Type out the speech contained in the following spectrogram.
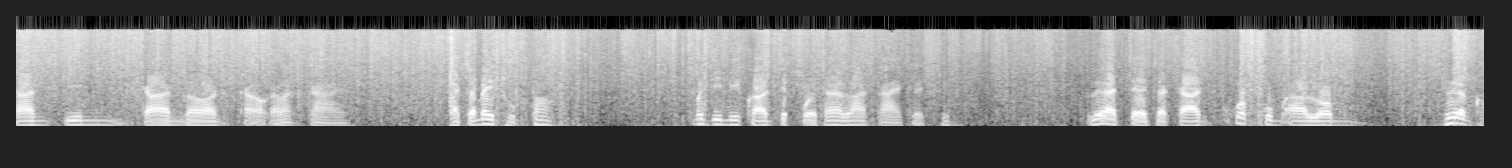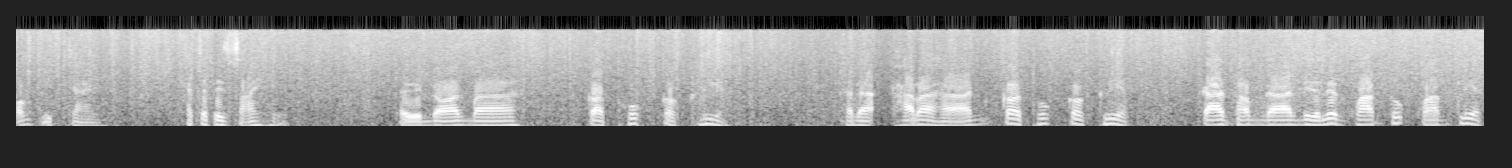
การกิน การนอน การออกกำลังกาย อาจจะไม่ถูกต้องบางทีมีความเจ็บป่วยทางร่างกายเกิดขึ้น หรืออาจจะจากการควบคุมอารมณ์ เรื่องของจิตใจ อาจจะเป็นสาเหตุ ตื่นนอนมาก็ทุกข์ก็เครียด ขณะทานอาหารก็ทุกข์ก็เครียด การทำงานมีแต่เรื่องความทุกข์ความเครียด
